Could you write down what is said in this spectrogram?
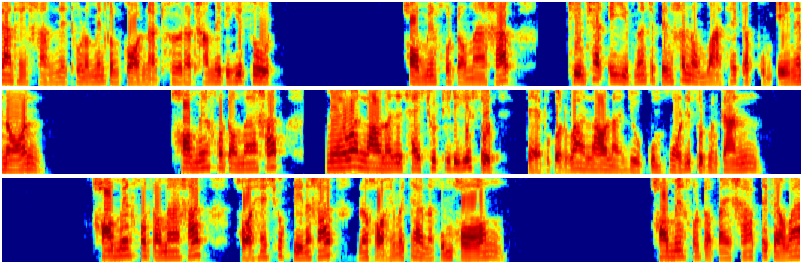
การแข่งขันในทัวร์นาเมนต์ก่อนๆน่ะเธอน่ะทำได้ดีที่สุด คอมเมนต์คนต่อมาครับ ทีมชาติอียิปต์น่าจะเป็นขนมหวานให้กับกลุ่มเอแน่นอน คอมเมนต์คนต่อมาครับ แม้ว่าเราน่าจะใช้ชุดที่ดีที่สุด แต่ปรากฏว่าเราน่ะอยู่กลุ่มโหดที่สุดเหมือนกัน คอมเมนต์คนต่อมาครับ ขอให้โชคดีนะครับ แล้วขอให้พระเจ้านะคุ้มครองคอมเมนต์คนต่อไปครับได้กล่าวว่า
